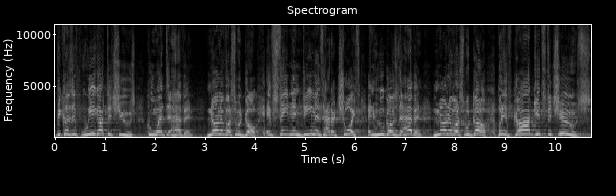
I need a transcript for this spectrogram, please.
Because if we got to choose who went to heaven, none of us would go. If Satan and demons had a choice and who goes to heaven, none of us would go. But if God gets to choose,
